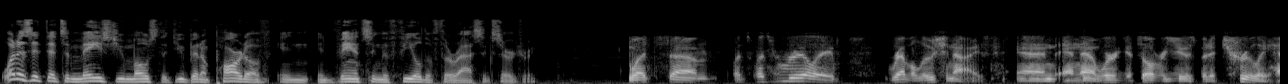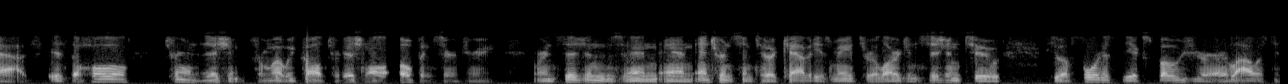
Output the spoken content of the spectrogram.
What is it that's amazed you most that you've been a part of in advancing the field of thoracic surgery? what's um, what's what's really revolutionized, and and that word gets overused, but it truly has, is the whole transition from what we call traditional open surgery, where incisions and and entrance into a cavity is made through a large incision to to afford us the exposure or allow us to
